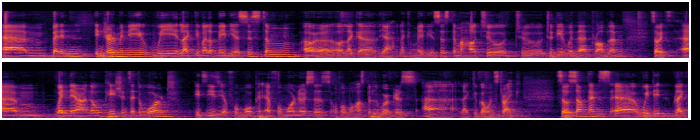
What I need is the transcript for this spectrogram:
Um, but in, in Germany, we like develop maybe a system or, or like a, yeah, like maybe a system how to, to, to deal with that problem. So it's, um, when there are no patients at the ward, it's easier for more, uh, for more nurses or for more hospital workers uh, like to go on strike. So sometimes uh, we did like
